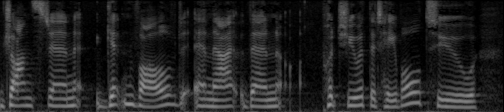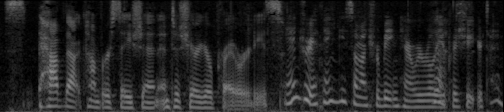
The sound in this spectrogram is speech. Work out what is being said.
Johnston, get involved, and that then puts you at the table to have that conversation and to share your priorities. Andrea, thank you so much for being here. We really yes. appreciate your time.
